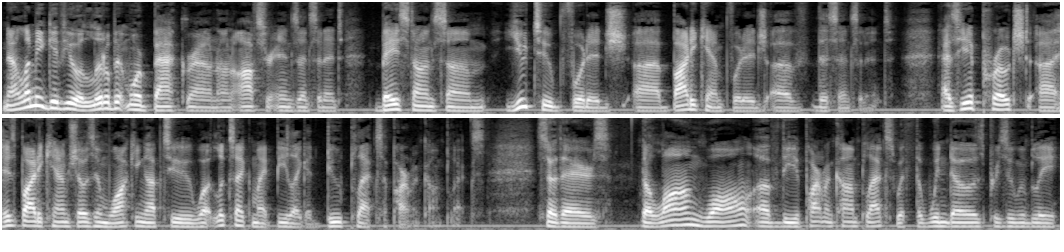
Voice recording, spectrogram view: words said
Now, let me give you a little bit more background on Officer Inn's incident based on some YouTube footage, uh, body cam footage of this incident. As he approached, uh, his body cam shows him walking up to what looks like might be like a duplex apartment complex. So there's the long wall of the apartment complex with the windows, presumably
